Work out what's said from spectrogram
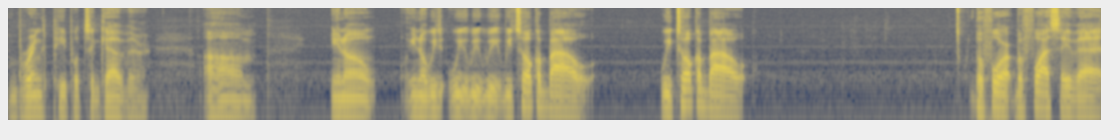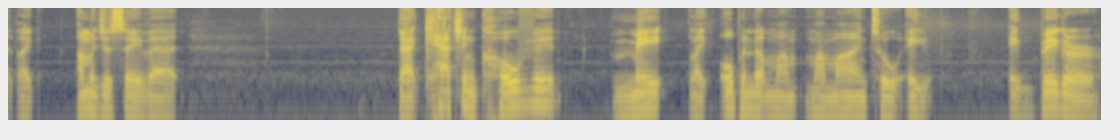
brings people together. Um, you know, you know, we, we, we, we talk about we talk about before before I say that, like I'm gonna just say that that catching COVID may like opened up my my mind to a a bigger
